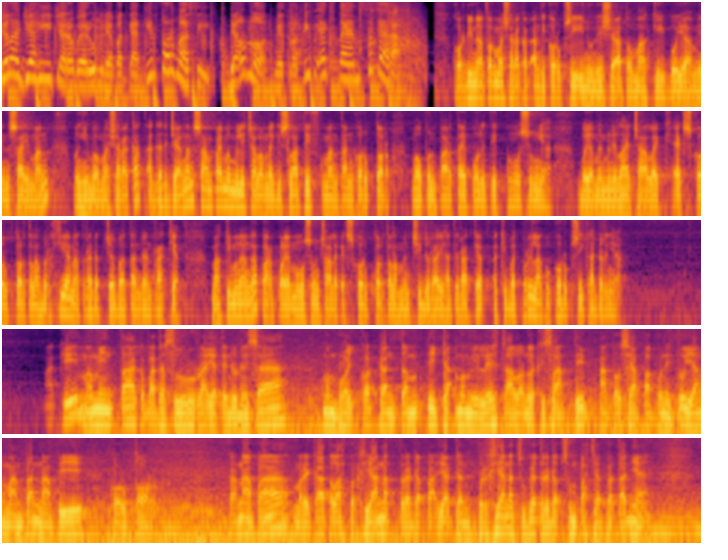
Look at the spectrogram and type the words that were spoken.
Jelajahi cara baru mendapatkan informasi. Download Metro TV Extend sekarang. Koordinator Masyarakat Anti Korupsi Indonesia atau MAKI, Boyamin Saiman, menghimbau masyarakat agar jangan sampai memilih calon legislatif mantan koruptor maupun partai politik pengusungnya. Boyamin menilai caleg ex-koruptor telah berkhianat terhadap jabatan dan rakyat. Maki menganggap parpol yang mengusung caleg ex-koruptor telah menciderai hati rakyat akibat perilaku korupsi kadernya. Maki meminta kepada seluruh rakyat Indonesia memboikot dan tidak memilih calon legislatif atau siapa pun itu yang mantan napi koruptor. Karena apa? Mereka telah berkhianat terhadap rakyat dan berkhianat juga terhadap sumpah jabatannya.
